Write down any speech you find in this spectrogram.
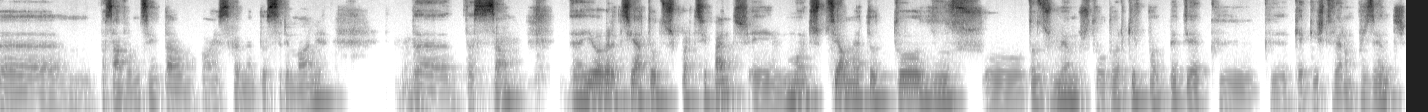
uh, passávamos então ao encerramento da cerimónia, da, da sessão. Eh, eu agradecia a todos os participantes, e muito especialmente a todos, todos os membros do, do arquivo.pt que, que, que, aqui estiveram presentes,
